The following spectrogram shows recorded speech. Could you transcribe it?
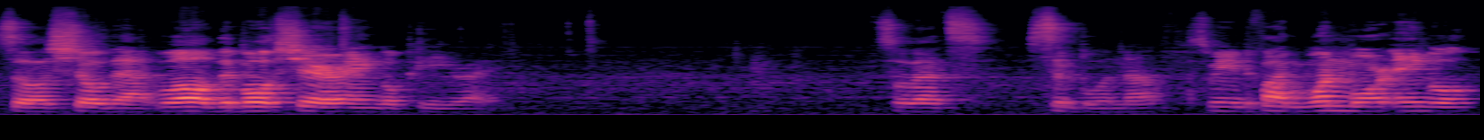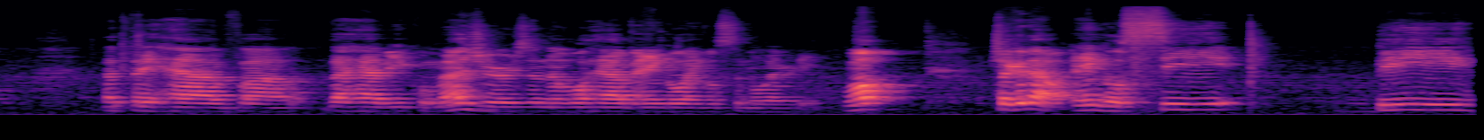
So let's show that. Well, they both share angle P, right? So that's simple enough. So we need to find one more angle that they have uh, that have equal measures, and then we'll have angle-angle similarity. Well, check it out. Angle CBP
